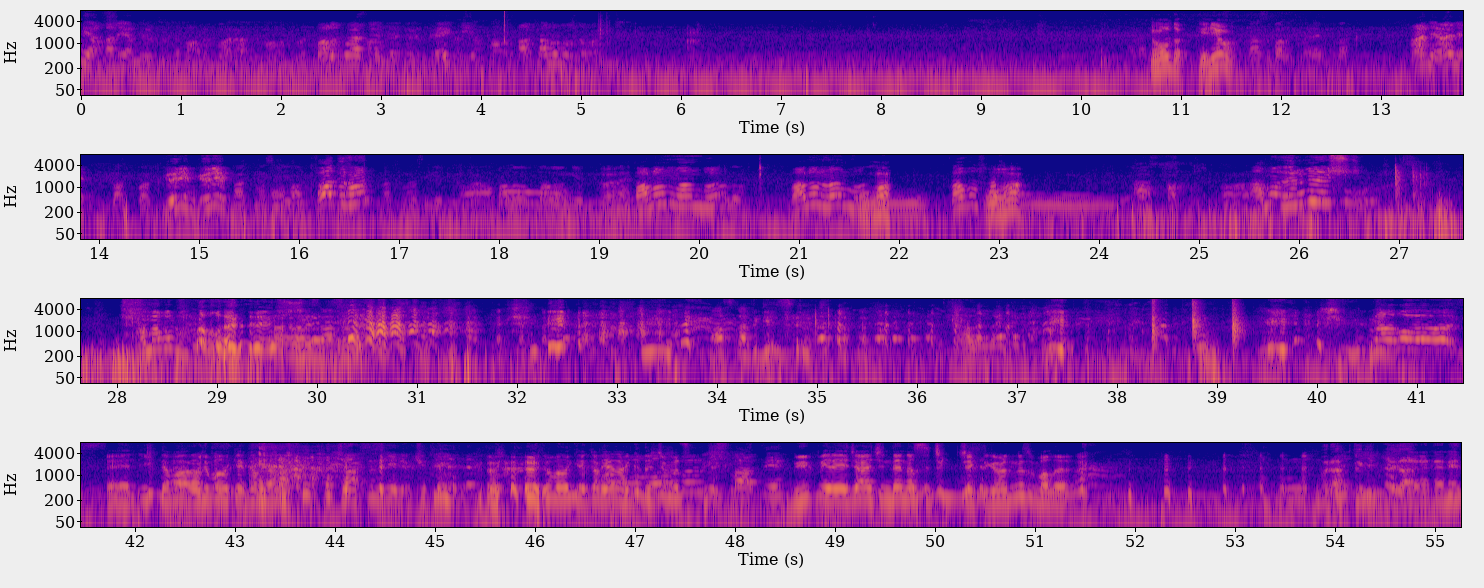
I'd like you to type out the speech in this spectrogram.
mi yakalayamıyor burada? Balık var abi balık var. Balık var diyor. Peki atalım o zaman. Ne oldu? Geliyor mu? Nasıl balıklar emmi bak. Hani hani Bak bak. göreyim göreyim. Bak nasıl geliyor. Hadi lan. Bak nasıl geliyor. Bak, balon balon geliyor. Bak, Balon lan bu. balon. Balon lan bu. Oha. Kalk usta. Oha. Ama ölmüş. Ama bu balık ölmüş. Az katı gelsin. Alın lan. Evet ilk defa ölü balık yakalayan Cansız geliyor kütle geliyor. ölü balık yakalayan arkadaşımız ölmüş Fatih. büyük bir heyecan içinde nasıl çıkacaktı gördünüz mü balığı? Bıraktı gitti lan. Nerede ne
